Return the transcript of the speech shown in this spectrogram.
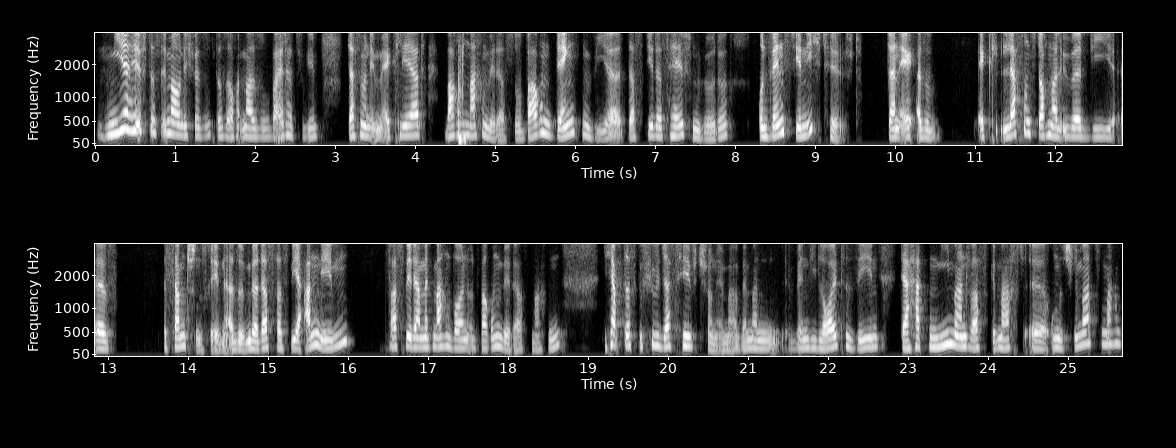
mir hilft das immer und ich versuche das auch immer so weiterzugeben, dass man eben erklärt, warum machen wir das so? Warum denken wir, dass dir das helfen würde? Und wenn es dir nicht hilft, dann, also lass uns doch mal über die äh, Assumptions reden, also über das, was wir annehmen was wir damit machen wollen und warum wir das machen. Ich habe das Gefühl, das hilft schon immer, wenn man, wenn die Leute sehen, da hat niemand was gemacht, äh, um es schlimmer zu machen.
